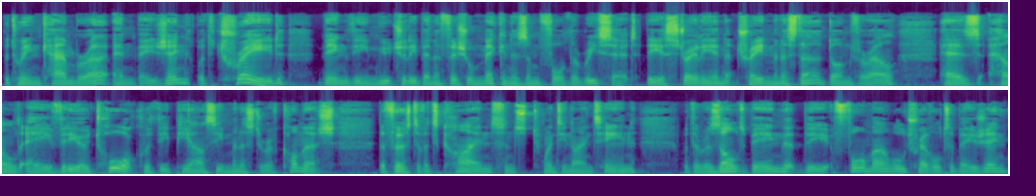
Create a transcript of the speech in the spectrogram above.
between Canberra and Beijing, with trade being the mutually beneficial mechanism for the reset. The Australian Trade Minister, Don Farrell, has held a video talk with the PRC Minister of Commerce, the first of its kind since 2019 with the result being that the former will travel to Beijing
